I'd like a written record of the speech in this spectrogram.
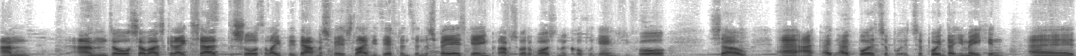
and and also as Greg said, the sort of like the, atmosphere is slightly different in the Spurs game, perhaps what it was in a couple of games before. So, I, I, I- but it's a, it's a point that you're making, uh, and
